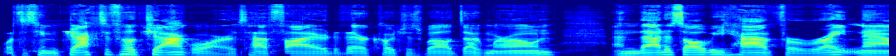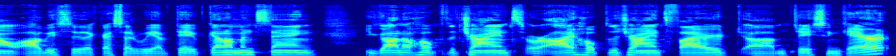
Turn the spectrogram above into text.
what's the team? Jacksonville Jaguars have fired their coach as well, Doug Marrone. And that is all we have for right now. Obviously, like I said, we have Dave Gettleman staying. You got to hope the Giants, or I hope the Giants fired um, Jason Garrett.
